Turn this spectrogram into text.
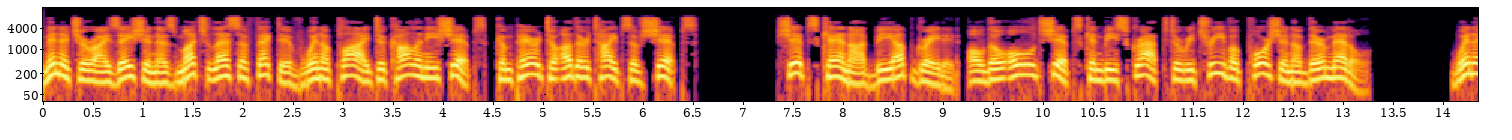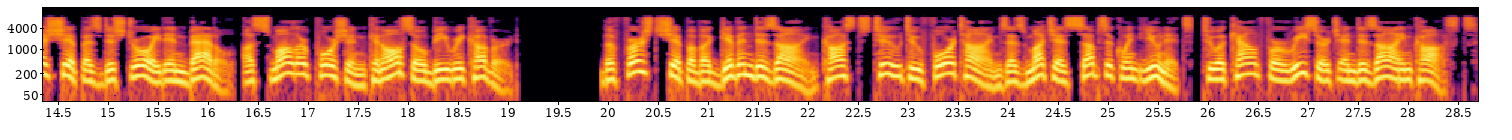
Miniaturization is much less effective when applied to colony ships, compared to other types of ships. Ships cannot be upgraded, although old ships can be scrapped to retrieve a portion of their metal. When a ship is destroyed in battle, a smaller portion can also be recovered. The first ship of a given design costs two to four times as much as subsequent units, to account for research and design costs.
